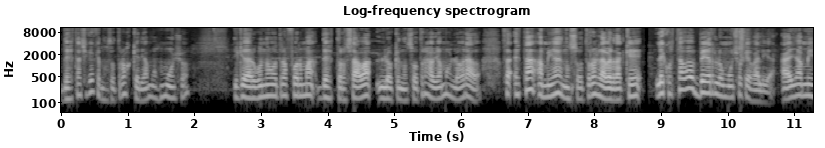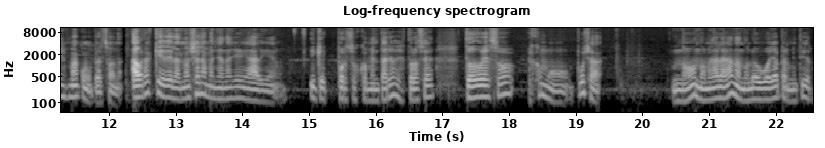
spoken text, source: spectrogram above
de esta chica que nosotros queríamos mucho y que de alguna u otra forma destrozaba lo que nosotros habíamos logrado. O sea, esta amiga de nosotros, la verdad que le costaba ver lo mucho que valía a ella misma como persona. Ahora que de la noche a la mañana llegue alguien y que por sus comentarios destroce todo eso, es como, pucha, no, no me da la gana, no lo voy a permitir.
